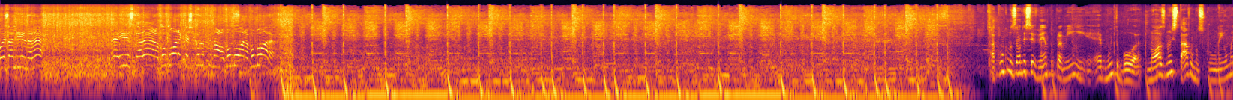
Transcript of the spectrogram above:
Coisa linda, né? É isso, galera. Vambora que tá chegando o final. Vambora, vambora. A conclusão desse evento, para mim, é muito boa. Nós não estávamos com nenhuma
